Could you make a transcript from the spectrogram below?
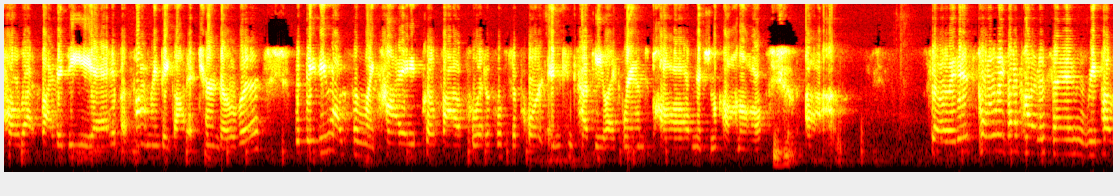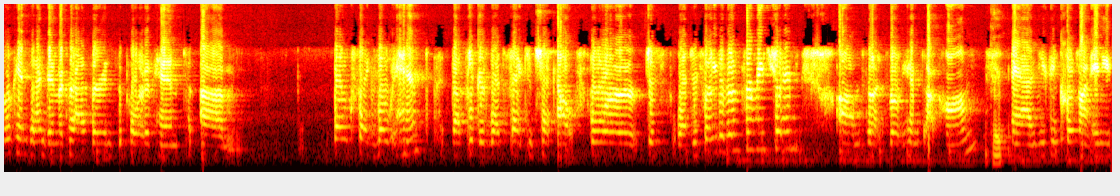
held up by the DEA, but finally they got it turned over. But they do have some like high profile political support in Kentucky, like Rand Paul, Mitch McConnell. Um, so it is totally bipartisan. Republicans and Democrats are in support of hemp. Um, folks like Vote Hemp, that's a good website to check out for just legislative information. Um, so that's votehemp.com. Okay. And you can click on any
